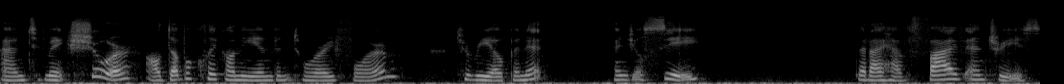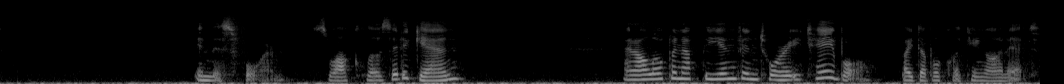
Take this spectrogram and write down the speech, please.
And to make sure, I'll double click on the inventory form to reopen it and you'll see that I have five entries in this form. So I'll close it again and I'll open up the inventory table by double clicking on it.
